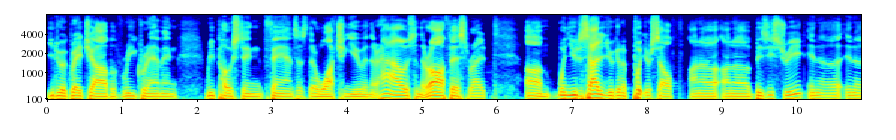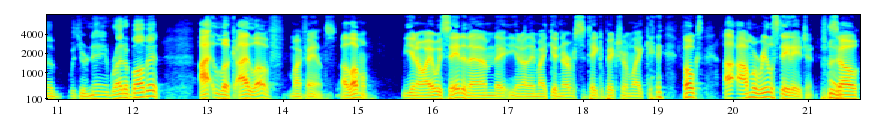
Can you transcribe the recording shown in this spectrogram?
you do a great job of regramming, reposting fans as they're watching you in their house, in their office, right? Um, when you decided you're going to put yourself on a on a busy street in a in a with your name right above it, I look, I love my fans. I love them. You know, I always say to them that you know they might get nervous to take a picture. I'm like, folks, I- am a real estate agent, so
